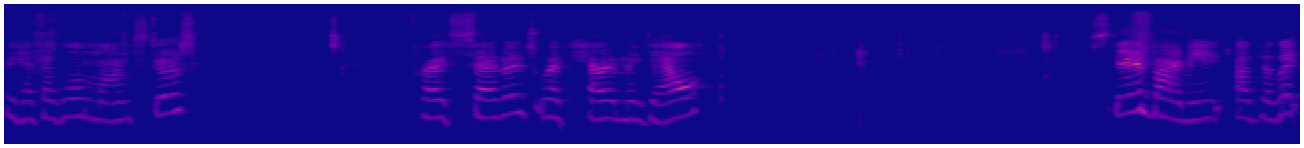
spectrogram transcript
We have the little monsters. Fred Savage with Harry Miguel. Stand By Me of the Lake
